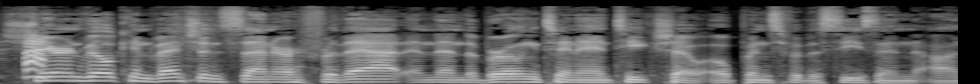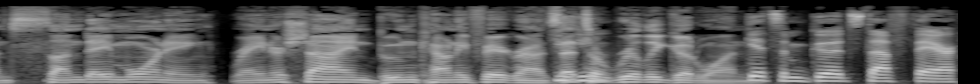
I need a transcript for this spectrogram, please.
Sharonville Convention Center for that, and then the Burlington Antique Show opens for the season on Sunday morning, rain or shine, Boone County Fairgrounds. That's a really good one. Get some good stuff there.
